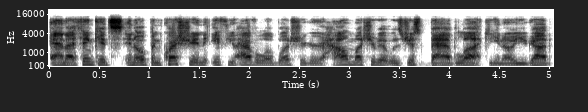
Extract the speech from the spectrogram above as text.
And I think it's an open question if you have a low blood sugar, how much of it was just bad luck? You know, you got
